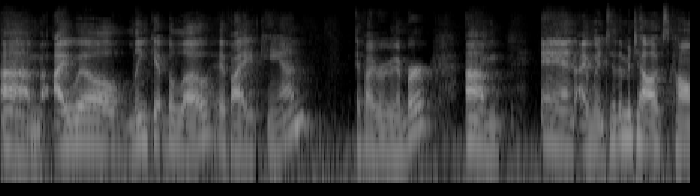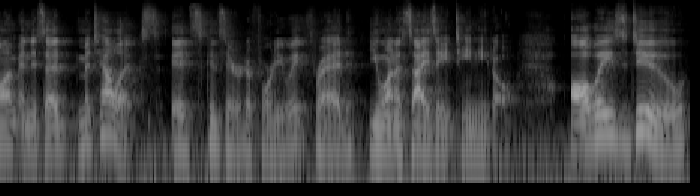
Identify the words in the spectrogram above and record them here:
Um, I will link it below if I can, if I remember. Um, and I went to the metallics column and it said metallics. It's considered a 40 weight thread. You want a size 18 needle. Always do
